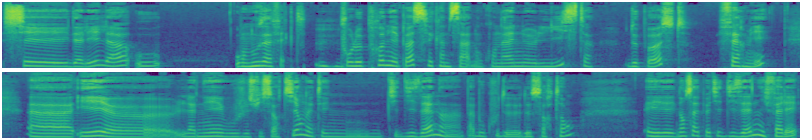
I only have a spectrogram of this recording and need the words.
c'est d'aller là où on nous affecte. Mhm. Pour le premier poste, c'est comme ça. Donc on a une liste de postes fermés euh, et euh, l'année où je suis sortie, on était une petite dizaine, pas beaucoup de, de, sortants. Et dans cette petite dizaine, il fallait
